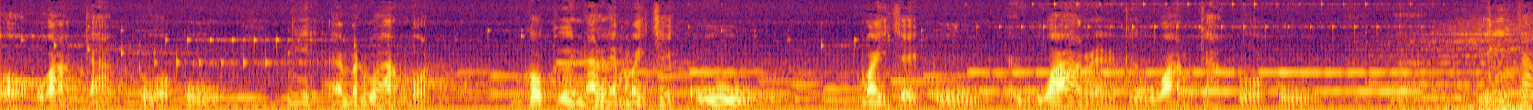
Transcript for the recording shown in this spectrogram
ออกว่างจากตัวกูนี่ไอ้มันว่างหมด มันก็คือนั้นแหละไม่ใช่กู ไม่ใช่กูไอ้ว่างนั่คือว่างจากตัวกูทีนี้ถ้า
